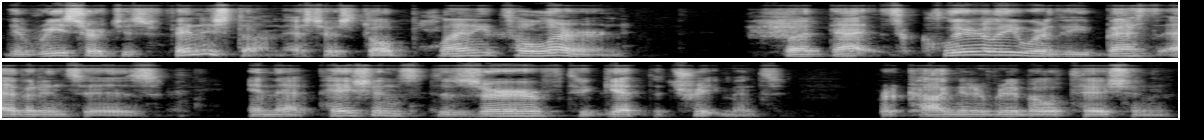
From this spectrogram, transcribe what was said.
the research is finished on this. There's still plenty to learn, but that's clearly where the best evidence is in that patients deserve to get the treatment for cognitive rehabilitation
